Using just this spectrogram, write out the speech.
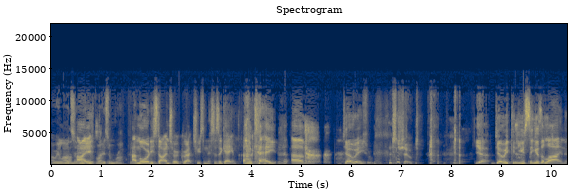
Are we allowed to I, improvise and rap? I'm already starting to regret choosing this as a game. Okay, um, Joey, Shoot. yeah. Joey, can you sing us a line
